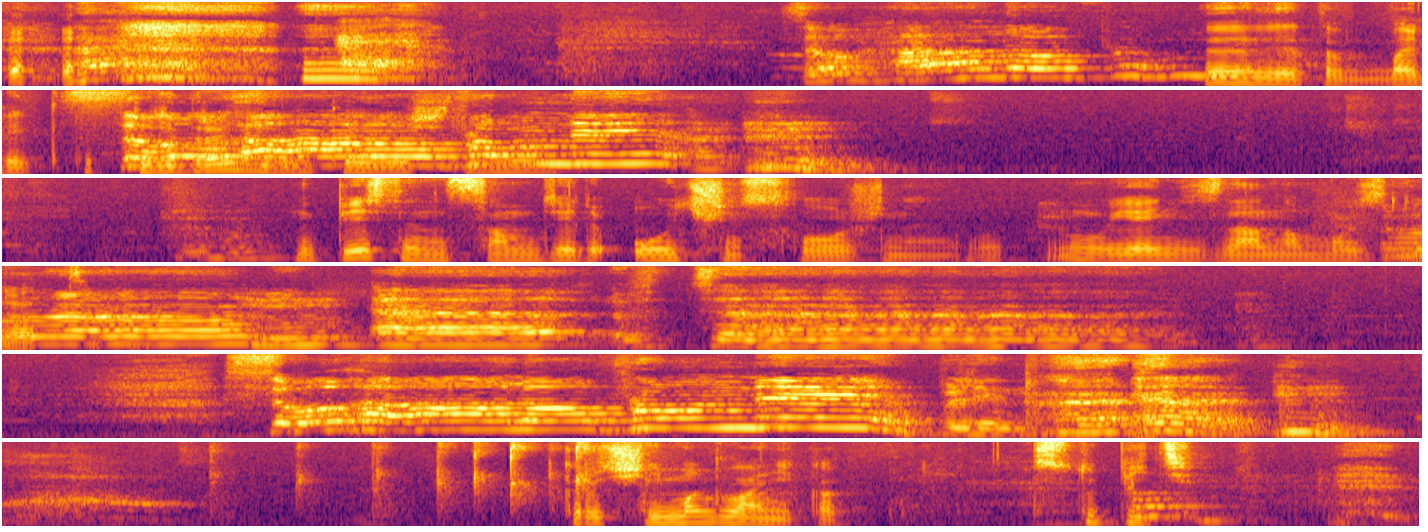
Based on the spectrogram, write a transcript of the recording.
Это Марик так передразнил, конечно. но- Но песня на самом деле очень сложная. Вот, ну, я не знаю, на мой взгляд. So hollow from the Блин. Короче, не могла никак вступить.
